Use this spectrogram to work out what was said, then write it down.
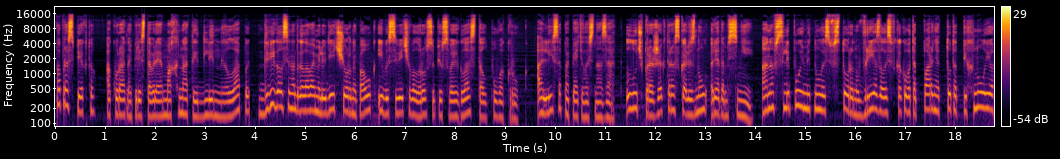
По проспекту, аккуратно переставляя мохнатые длинные лапы, двигался над головами людей черный паук и высвечивал россыпью своих глаз толпу вокруг. Алиса попятилась назад. Луч прожектора скользнул рядом с ней. Она вслепую метнулась в сторону, врезалась в какого-то парня, тот отпихнул ее.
